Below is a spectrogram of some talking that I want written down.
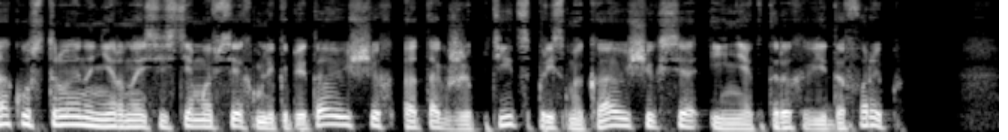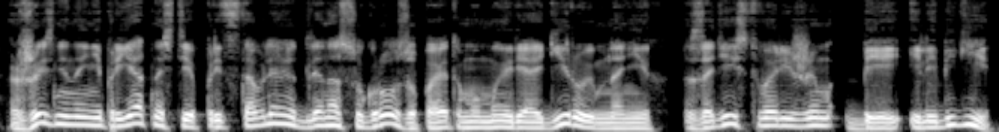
Так устроена нервная система всех млекопитающих, а также птиц, присмыкающихся и некоторых видов рыб. Жизненные неприятности представляют для нас угрозу, поэтому мы реагируем на них, задействуя режим «бей или беги».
